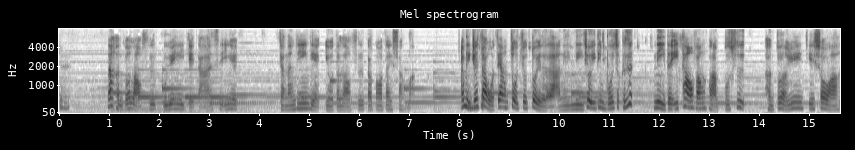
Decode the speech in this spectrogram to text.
对，那很多老师不愿意给答案，是因为讲难听一点，有的老师高高在上嘛，啊，你就照我这样做就对了啦，你你就一定不会错。可是你的一套方法不是很多人愿意接受啊，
